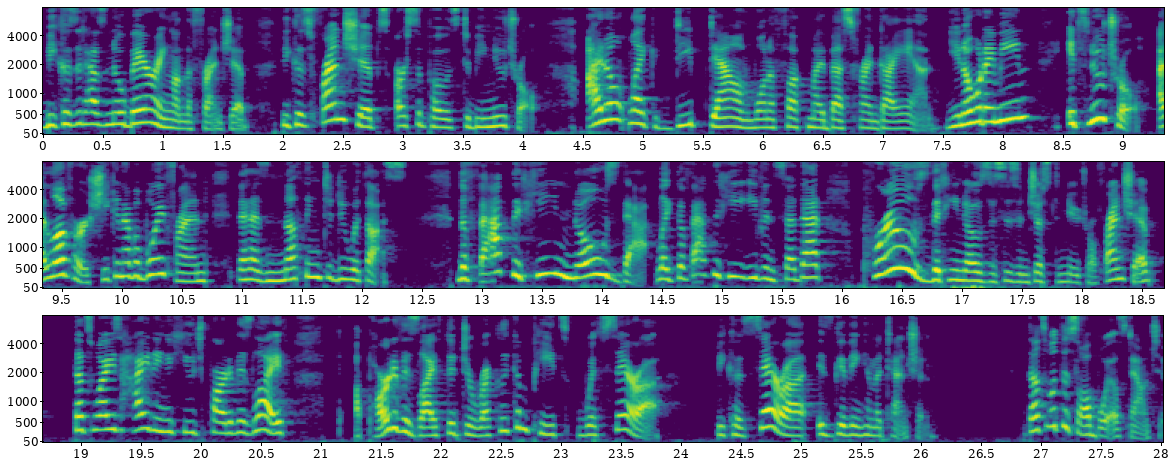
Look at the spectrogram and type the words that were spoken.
because it has no bearing on the friendship, because friendships are supposed to be neutral. I don't like deep down want to fuck my best friend Diane. You know what I mean? It's neutral. I love her. She can have a boyfriend that has nothing to do with us. The fact that he knows that, like the fact that he even said that, proves that he knows this isn't just a neutral friendship. That's why he's hiding a huge part of his life, a part of his life that directly competes with Sarah, because Sarah is giving him attention. That's what this all boils down to.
